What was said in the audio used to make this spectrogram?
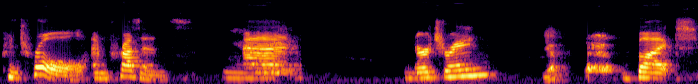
control and presence yeah. and nurturing. Yep. But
